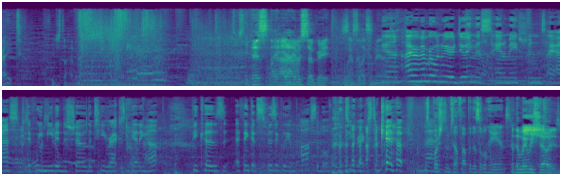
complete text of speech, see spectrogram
Right. We just don't have it. This, I, yeah, it was so ah. great when I saw that come in. I was Yeah, I remember when we were doing this animations, I asked if we needed to show the T Rex getting up because I think it's physically impossible for the T Rex to get up from Just that. pushes himself up with his little hands. But the way we show it is,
